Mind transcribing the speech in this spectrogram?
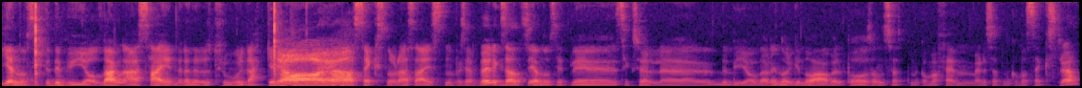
gjennomsnittlige debutalderen er seinere enn det du tror. Det er ikke Ja, vanlig ja. å ha sex når du er 16, f.eks. Gjennomsnittlig seksuelle debutalderen i Norge nå er vel på sånn 17,5 eller 17,6, tror jeg.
